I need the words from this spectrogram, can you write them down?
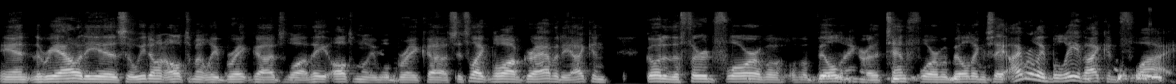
And the reality is that we don't ultimately break God's law. They ultimately will break us. It's like the law of gravity. I can go to the third floor of a, of a building or the 10th floor of a building and say, I really believe I can fly.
